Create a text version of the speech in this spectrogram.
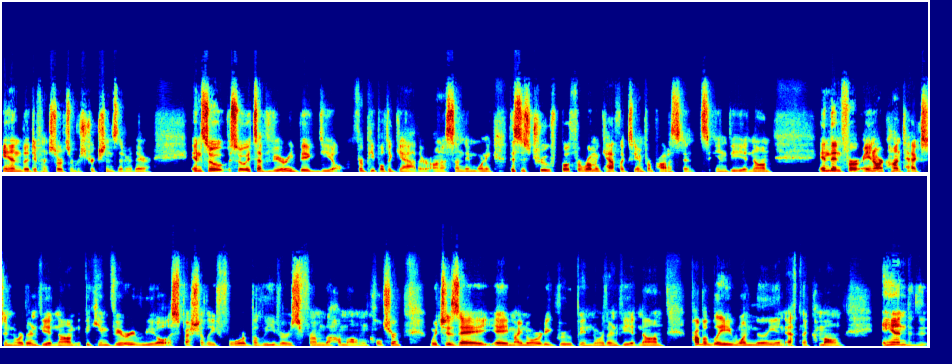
and the different sorts of restrictions that are there. And so, so it's a very big deal for people to gather on a Sunday morning. This is true both for Roman Catholics and for Protestants in Vietnam. And then for in our context in northern Vietnam, it became very real, especially for believers from the Hmong culture, which is a, a minority group in northern Vietnam, probably 1 million ethnic Hmong. And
